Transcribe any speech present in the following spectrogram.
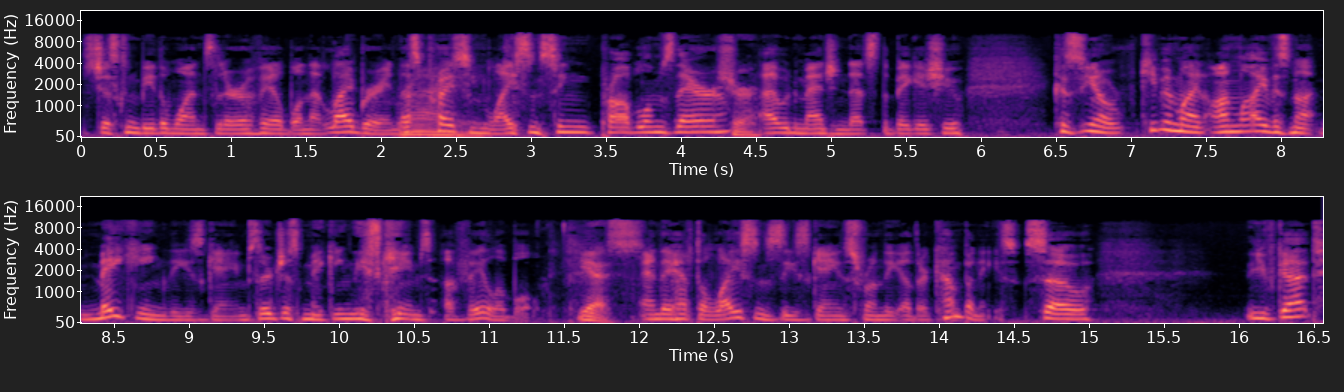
It's just going to be the ones that are available in that library, and that's probably some licensing problems there. Sure. I would imagine that's the big issue. Because you know, keep in mind, OnLive is not making these games; they're just making these games available, Yes. and they have to license these games from the other companies. So you've got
